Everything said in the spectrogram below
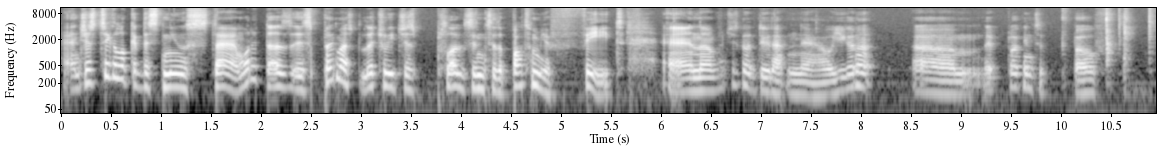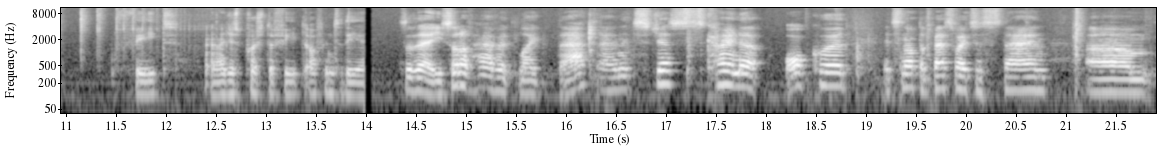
and just take a look at this new stand. What it does is pretty much literally just plugs into the bottom of your feet and I'm just going to do that now. You're going to um, they plug into both feet and I just push the feet off into the air. So there, you sort of have it like that and it's just kind of awkward. It's not the best way to stand. Um,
